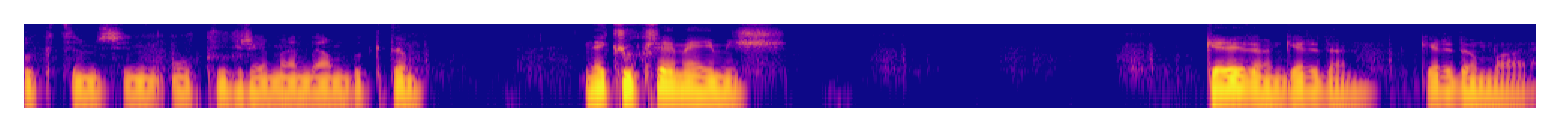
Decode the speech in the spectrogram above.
Bıktım senin o kükremenden bıktım. Ne kükremeymiş. Geri dön geri dön. Geri dön bari.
